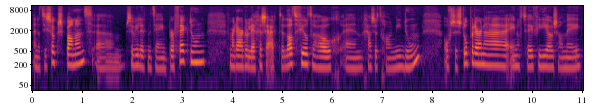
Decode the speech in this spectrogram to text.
En dat is ook spannend. Um, ze willen het meteen perfect doen, maar daardoor leggen ze eigenlijk de lat veel te hoog en gaan ze het gewoon niet doen. Of ze stoppen daarna één of twee video's al mee,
